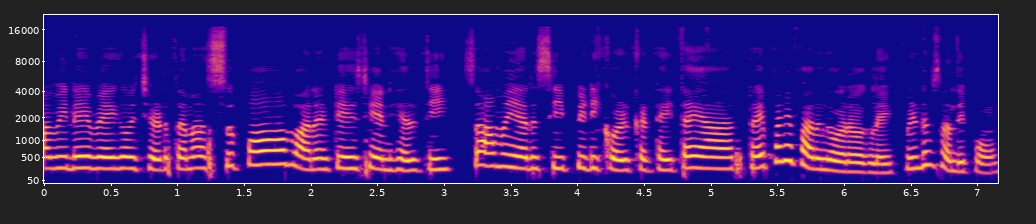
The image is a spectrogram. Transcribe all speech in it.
ஆவிலே வேக வச்சு எடுத்தோன்னா சூப்பர்பான டேஸ்டி அண்ட் ஹெல்த்தி சாமை அரிசி பிடி கொழுக்கட்டை தயார். ட்ரை பண்ணி பாருங்க உறவுகளை. மீண்டும் சந்திப்போம்.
